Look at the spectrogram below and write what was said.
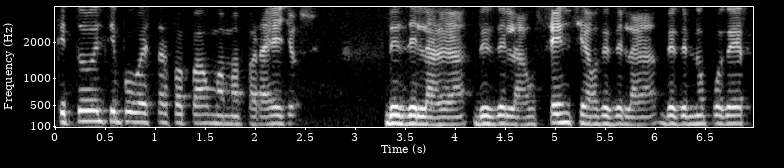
que todo el tiempo va a estar papá o mamá para ellos, desde la, desde la ausencia o desde, la, desde el no poder,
